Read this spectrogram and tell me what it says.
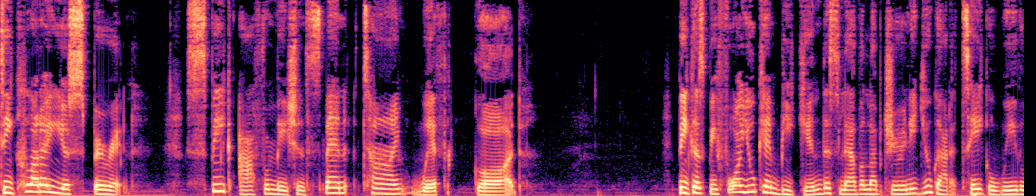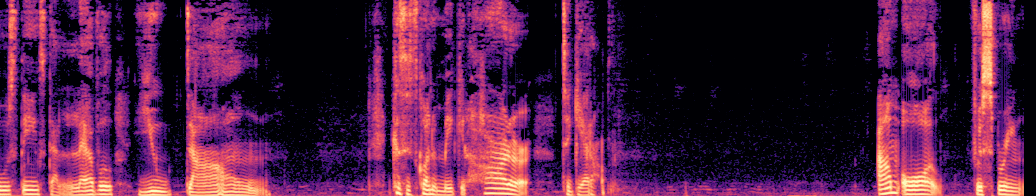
Declutter your spirit. Speak affirmations. Spend time with God. Because before you can begin this level up journey, you got to take away those things that level you down. Because it's going to make it harder to get up. I'm all for spring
